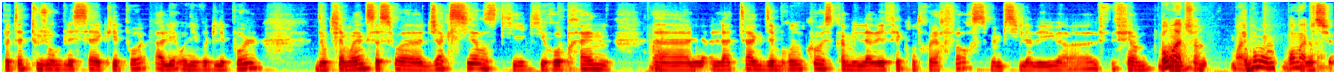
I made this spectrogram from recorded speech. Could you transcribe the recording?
peut-être toujours blessé avec l'épaule, aller au niveau de l'épaule. Donc il y a moyen que ce soit Jack Sears qui, qui reprenne euh, l'attaque des Broncos comme il l'avait fait contre Air Force, même s'il avait eu euh, fait un bon match. Un, bon, hein, bon, match, sûr.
